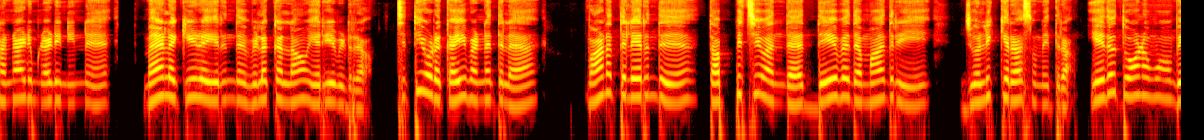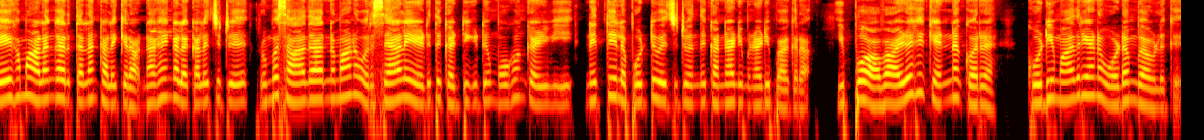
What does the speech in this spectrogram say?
கண்ணாடி முன்னாடி நின்று மேலே கீழே இருந்த விளக்கெல்லாம் எரிய விடுறா. சித்தியோட கை வண்ணத்தில் வானத்திலிருந்து தப்பிச்சு வந்த தேவதை மாதிரி ஜொலிக்கிறா சுமித்ரா. ஏதோ தோணவும் வேகமாக அலங்காரத்தெல்லாம் கலைக்கிறா. நகைங்களை கலைச்சிட்டு ரொம்ப சாதாரணமான ஒரு சேலையை எடுத்து கட்டிக்கிட்டு முகம் கழுவி நெத்தியில் பொட்டு வச்சுட்டு வந்து கண்ணாடி முன்னாடி பார்க்குறா இப்போ அவள் அழகுக்கு என்ன குறை? கொடி மாதிரியான உடம்பு அவளுக்கு.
